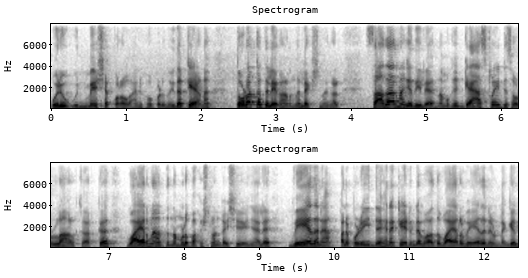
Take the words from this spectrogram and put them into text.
ഒരു ഉന്മേഷക്കുറവ് അനുഭവപ്പെടുന്നു. ഇതൊക്കെയാണ് തുടക്കത്തിലെ കാണുന്ന ലക്ഷണങ്ങൾ. സാധാരണഗതിയിൽ നമുക്ക് ഗ്യാസ്ട്രൈറ്റിസ് ഉള്ള ആൾക്കാർക്ക് വയറിനകത്ത് നമ്മൾ ഭക്ഷണം കഴിച്ചു കഴിഞ്ഞാൽ വേദന പലപ്പോഴും ഈ ദഹനക്കേടിന്റെ ഭാഗത്ത് വയറ് വേദന ഉണ്ടെങ്കിൽ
